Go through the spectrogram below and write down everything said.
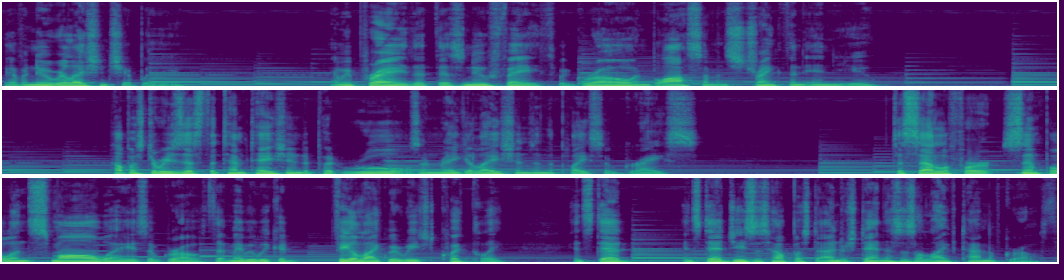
We have a new relationship with you. And we pray that this new faith would grow and blossom and strengthen in you. Help us to resist the temptation to put rules and regulations in the place of grace, to settle for simple and small ways of growth that maybe we could feel like we reached quickly. Instead, instead Jesus help us to understand this is a lifetime of growth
